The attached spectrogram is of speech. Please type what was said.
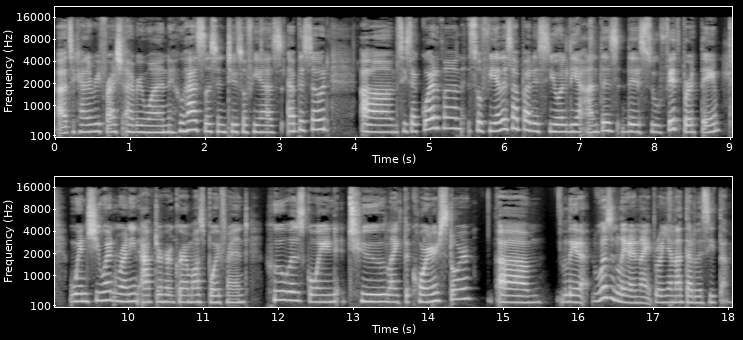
uh, to kind of refresh everyone who has listened to Sofia's episode. Um, si se acuerdan, Sofía desapareció el día antes de su fifth birthday when she went running after her grandma's boyfriend who was going to like the corner store. Um, late, it wasn't late at night, pero ya en la tardecita.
